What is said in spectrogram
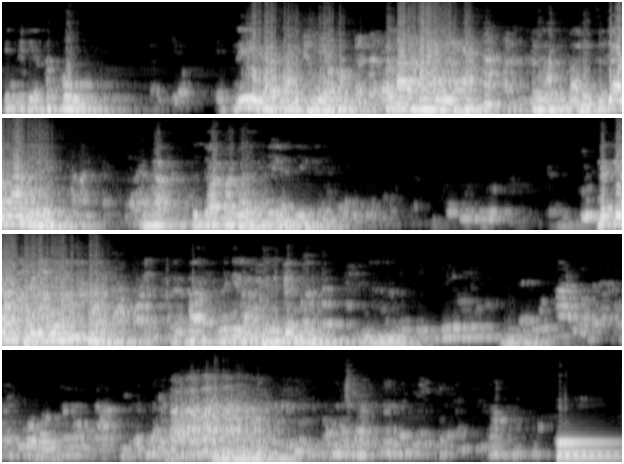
กินสีเขียวทั้งคู่นี่แหละสายเขียวพลังใบพลังใบสุดยอดมากเลยนะครับสุดยอดมากเลยนี่แหละนี่แหละ นักกีฬาใช้กันเยอะมากนะครับนักกีฬาใช้กันเยอะมากอืม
